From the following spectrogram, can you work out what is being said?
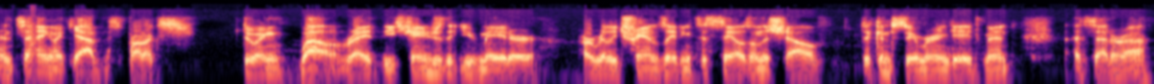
and saying like, yeah, this product's doing well, right? These changes that you've made are are really translating to sales on the shelf, to consumer engagement, et cetera.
